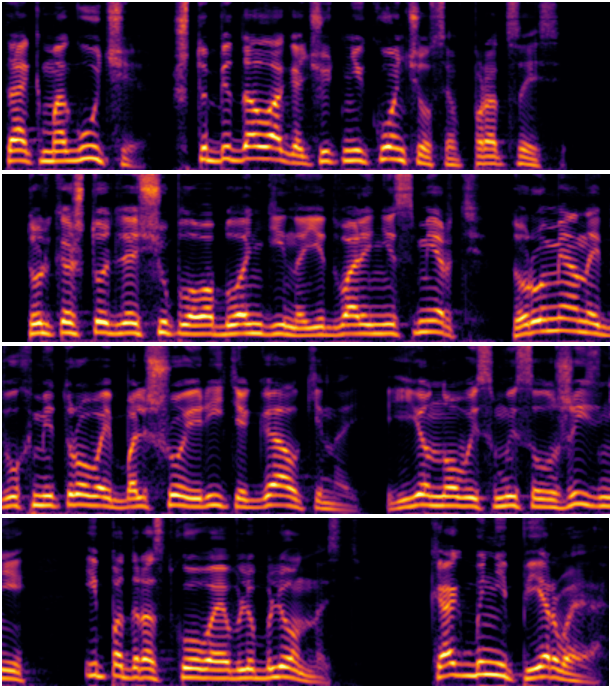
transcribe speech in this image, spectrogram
Так могуче, что бедолага чуть не кончился в процессе. Только что для щуплого блондина едва ли не смерть, то румяной двухметровой большой Рите Галкиной ее новый смысл жизни и подростковая влюбленность. Как бы не первая,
